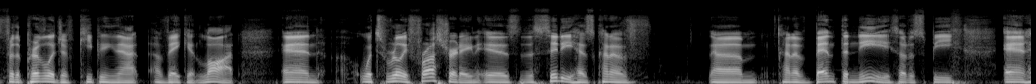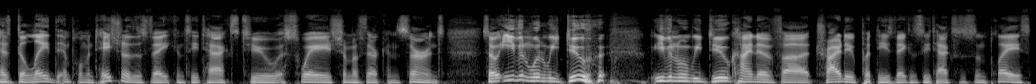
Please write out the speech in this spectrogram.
for the privilege of keeping that a vacant lot. And what's really frustrating is the city has kind of um, kind of bent the knee, so to speak, and has delayed the implementation of this vacancy tax to assuage some of their concerns. So even when we do, even when we do kind of uh, try to put these vacancy taxes in place,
